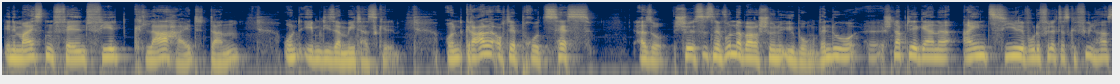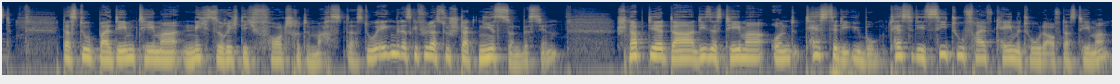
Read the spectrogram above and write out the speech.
In den meisten Fällen fehlt Klarheit dann und eben dieser Metaskill. Und gerade auch der Prozess, also, es ist eine wunderbare, schöne Übung. Wenn du, äh, schnapp dir gerne ein Ziel, wo du vielleicht das Gefühl hast, dass du bei dem Thema nicht so richtig Fortschritte machst, dass du irgendwie das Gefühl hast, du stagnierst so ein bisschen. Schnapp dir da dieses Thema und teste die Übung. Teste die C25K-Methode auf das Thema,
